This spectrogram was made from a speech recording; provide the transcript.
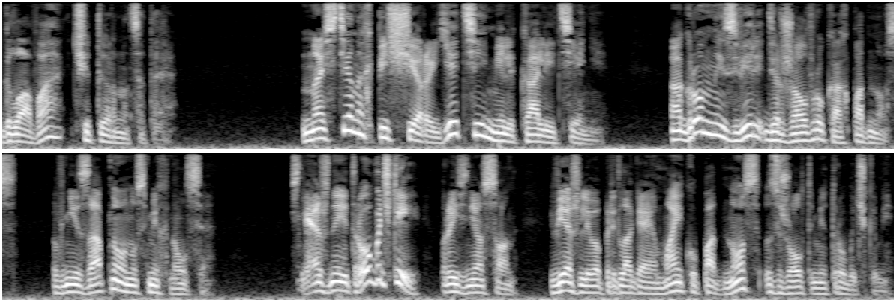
Глава 14 На стенах пещеры Йети мелькали тени. Огромный зверь держал в руках поднос. Внезапно он усмехнулся. «Снежные трубочки!» — произнес он, вежливо предлагая Майку поднос с желтыми трубочками.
